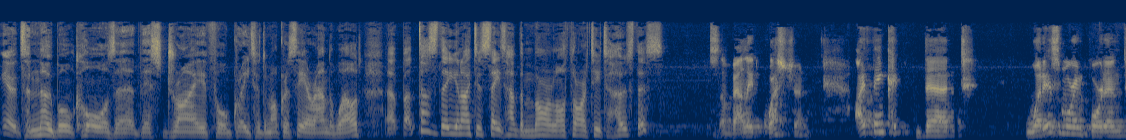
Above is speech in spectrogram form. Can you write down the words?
You know, it's a noble cause, uh, this drive for greater democracy around the world. Uh, but does the United States have the moral authority to host this? It's a valid question. I think that what is more important,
